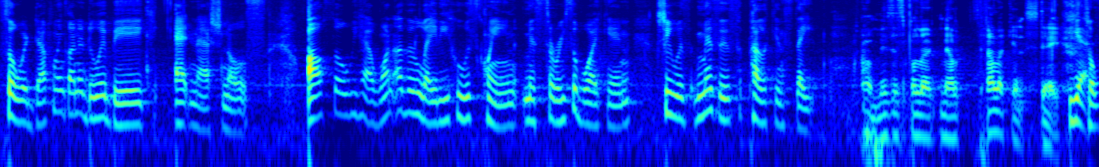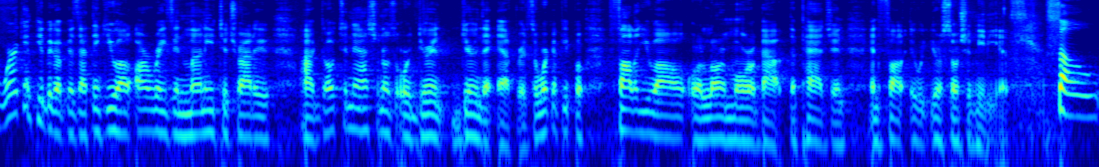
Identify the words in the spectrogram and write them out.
So we're definitely going to do it big at nationals. Also, we have one other lady who is queen, Miss Teresa Boykin. She was Mrs. Pelican State. Oh, Mrs. Pelican State. Yes. So where can people go? Because I think you all are raising money to try to uh, go to nationals or during during the effort. So where can people follow you all or learn more about the pageant and follow your social media? So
